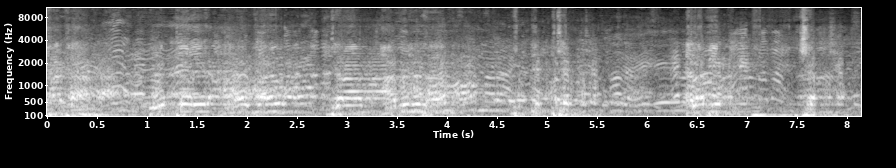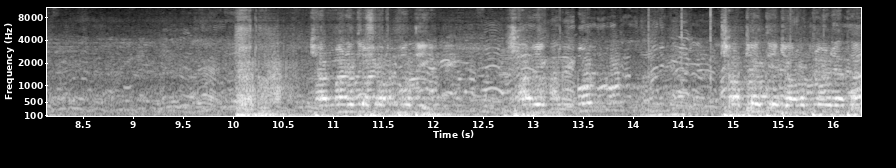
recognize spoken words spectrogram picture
ঢাকা উত্তরের আহ্বায়ক জনাব আমিনুল হক। সম্মানিত সভাপতি সাবেক সবচাইতে জনপ্রিয় নেতা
